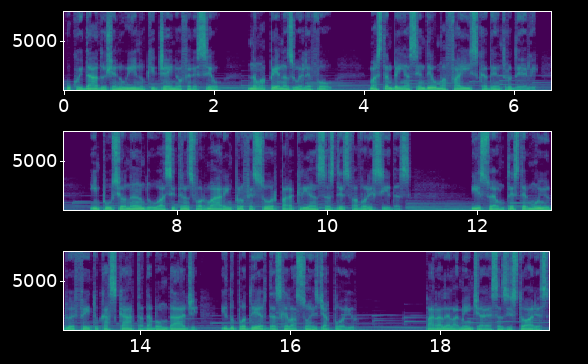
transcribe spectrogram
O cuidado genuíno que Jane ofereceu não apenas o elevou, mas também acendeu uma faísca dentro dele, impulsionando-o a se transformar em professor para crianças desfavorecidas. Isso é um testemunho do efeito cascata da bondade e do poder das relações de apoio. Paralelamente a essas histórias,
